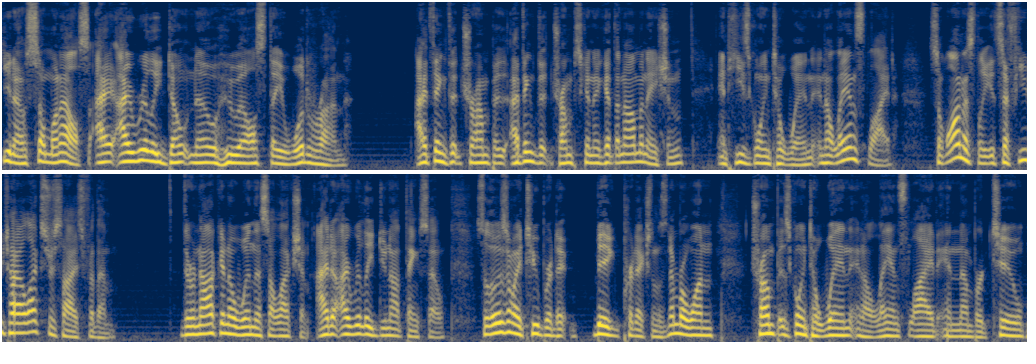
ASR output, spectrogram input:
you know, someone else. I, I really don't know who else they would run. I think that Trump I think that Trump's going to get the nomination and he's going to win in a landslide. So honestly, it's a futile exercise for them. They're not going to win this election. I, I really do not think so. So those are my two predi- big predictions. Number one, Trump is going to win in a landslide. And number two,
